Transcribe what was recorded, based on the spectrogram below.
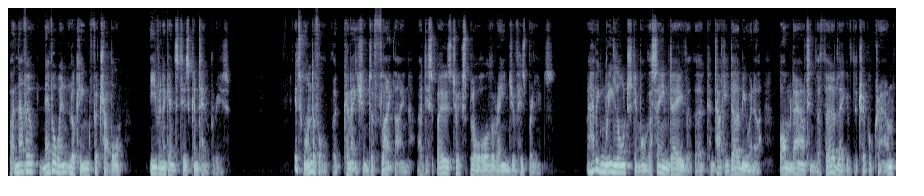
but never, never went looking for trouble even against his contemporaries. It's wonderful that connections of Flightline are disposed to explore the range of his brilliance. Having relaunched him on the same day that the Kentucky Derby winner bombed out in the third leg of the Triple Crown,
